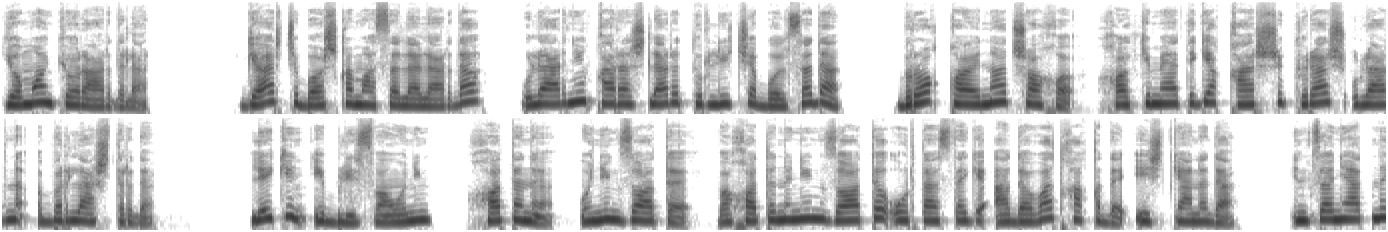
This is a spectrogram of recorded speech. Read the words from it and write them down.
yomon ko'rardilar. Garchi boshqa masalalarda ularning qarashlari turlicha bo'lsada biroq koinot shohi hokimiyatiga qarshi kurash ularni birlashtirdi. Lekin iblis va uning xotini uning zoti va xotinining zoti o'rtasidagi adovat haqida eshitganida insoniyatni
